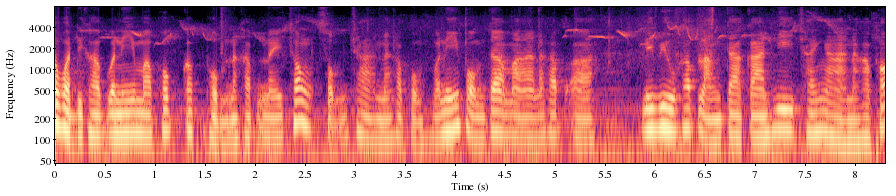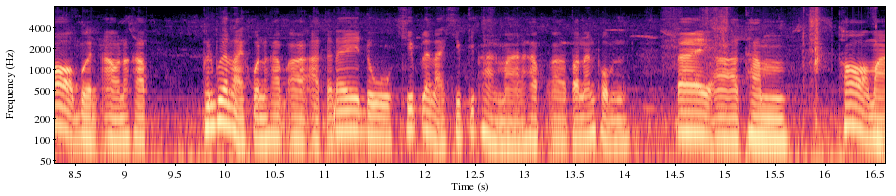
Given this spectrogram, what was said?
สวัสดีครับวันนี้มาพบกับผมนะครับในช่องสมชาญนะครับผมวันนี้ผมจะมานะครับรีวิวครับหลังจากการที่ใช้งานนะครับท่อเบิร์นเอานะครับเพื่อนๆหลายคนนะครับอาจจะได้ดูคลิปหลาย ๆ คลิปที่ผ่านมานะครับอตอนนั้นผมได้อ่าทำท่อมา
